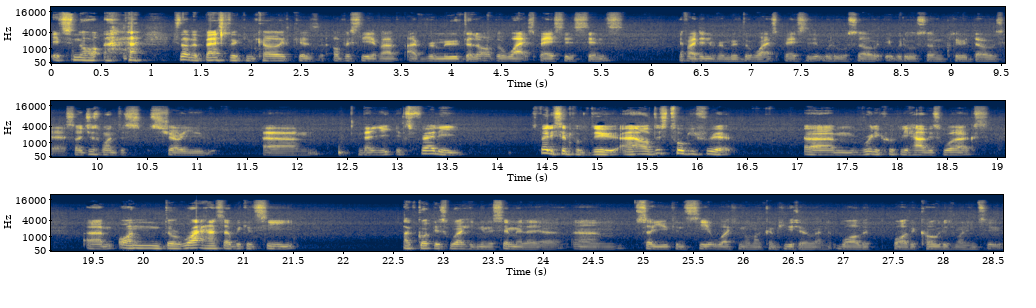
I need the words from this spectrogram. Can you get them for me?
It's not it's not the best looking code because obviously if I've, I've removed a lot of the white spaces since if I didn't remove the white spaces, it would also it would also include those here. So I just wanted to show you um, that you, it's fairly it's fairly simple to do, and I'll just talk you through it um, really quickly how this works. Um, on the right hand side, we can see I've got this working in the simulator, um, so you can see it working on my computer and while the while the code is running too.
